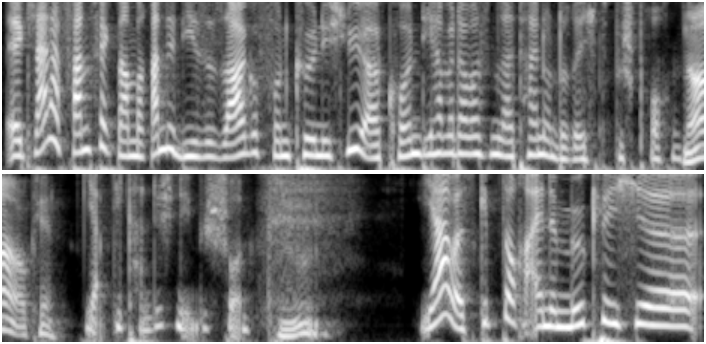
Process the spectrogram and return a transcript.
Äh, kleiner Funfact am Rande, diese Sage von König Lyakon, die haben wir damals im Lateinunterricht besprochen. Ah, okay. Ja, die kannte ich nämlich schon. Mhm. Ja, aber es gibt auch eine mögliche,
